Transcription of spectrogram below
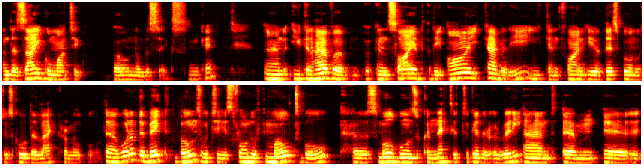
and the zygomatic bone number six. Okay and you can have a inside the eye cavity you can find here this bone which is called the lacrimal bone. The, one of the big bones which is formed of multiple uh, small bones connected together already and um, uh,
